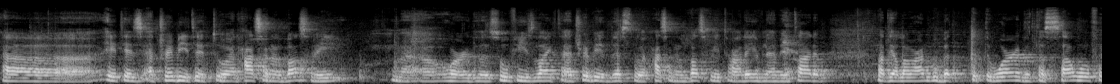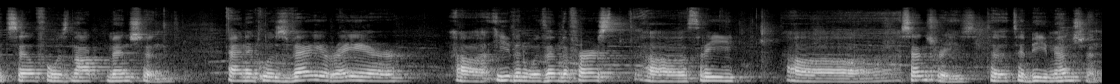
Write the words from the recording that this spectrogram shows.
Uh, it is attributed to Al-Hasan al-Basri, uh, or the Sufis like to attribute this to Al-Hasan al-Basri, to Ali ibn Abi Talib, anhu, but, but the word the tasawwuf itself was not mentioned. And it was very rare, uh, even within the first uh, three uh, centuries to, to, be mentioned.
